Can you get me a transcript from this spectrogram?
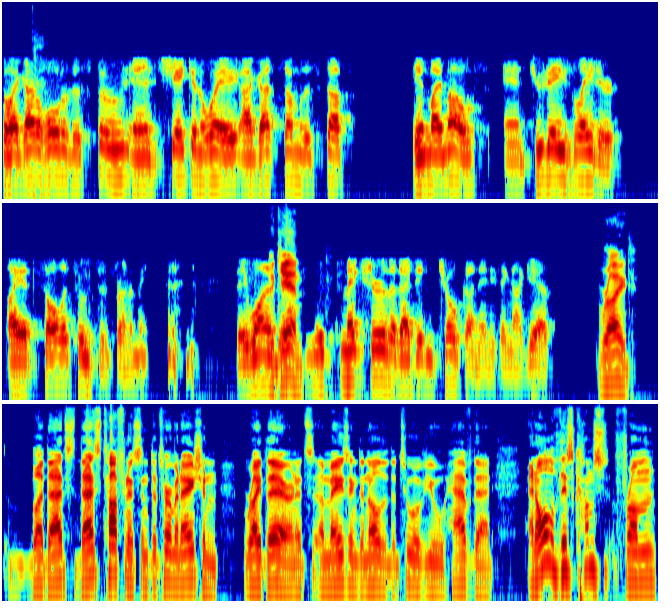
So I got a hold of the spoon and shaking away, I got some of the stuff in my mouth. And two days later, I had solid foods in front of me. they wanted again to make, make sure that I didn't choke on anything. I guess. Right, but that's that's toughness and determination right there, and it's amazing to know that the two of you have that. And all of this comes from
